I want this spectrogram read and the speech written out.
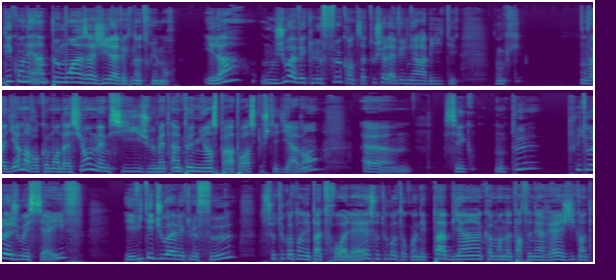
dès qu'on est un peu moins agile avec notre humour. Et là, on joue avec le feu quand ça touche à la vulnérabilité. Donc on va dire, ma recommandation, même si je veux mettre un peu de nuance par rapport à ce que je t'ai dit avant, euh, c'est qu'on peut plutôt la jouer safe, éviter de jouer avec le feu, surtout quand on n'est pas trop à l'aise, surtout quand on ne connaît pas bien comment notre partenaire réagit quand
